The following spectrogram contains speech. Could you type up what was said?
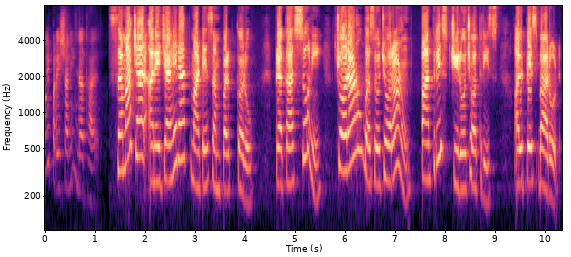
કોઈ પરેશાની ન થાય. સમાચાર અને જાહેરાત માટે સંપર્ક કરો. પ્રકાશ સોની, ચોરાણું બસો ચોરાણું, પાંત્રીસ જીરો ચોત્રીસ, અલ્પેશ બારોટ.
